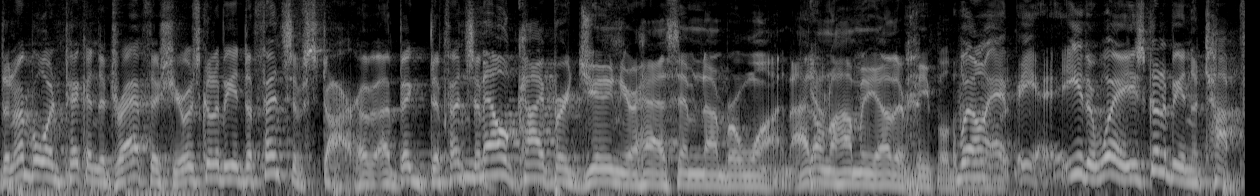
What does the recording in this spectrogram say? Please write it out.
the number one pick in the draft this year was going to be a defensive star, a, a big defensive. Mel Kiper Jr. has him number one. I don't know how many other people. do, Well, but- either way, he's going to be in the top.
